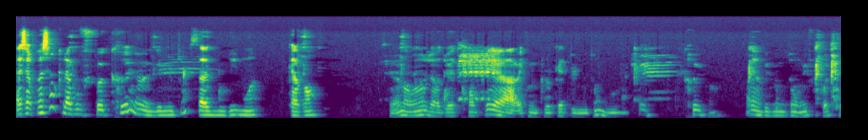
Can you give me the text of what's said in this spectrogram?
Ah, j'ai l'impression que la bouffe crue euh, des moutons, ça nourrit moins qu'avant. Parce que là, normalement, j'aurais dû être rempli euh, avec une cloquette de mouton ou cru. Cru, quoi. Ah, il y a un de mouton, lui, faut pas que.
